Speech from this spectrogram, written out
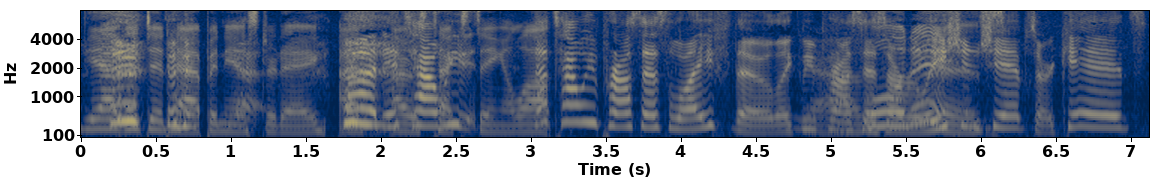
Yeah, that did happen Yeah. yesterday. But I, it's I was how we, a lot. That's how we process life, though. Like, we Yeah. process Well, our it is. relationships, our kids.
